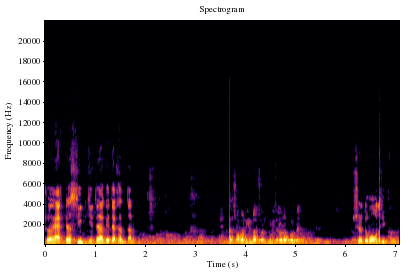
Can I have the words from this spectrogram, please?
সুতরাং একটা সিট জিতে আগে দেখান তারপর। সেটা তো মমতা ঠিক করবে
